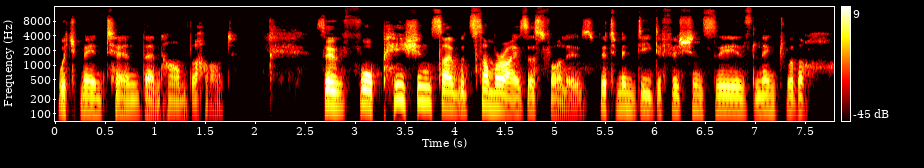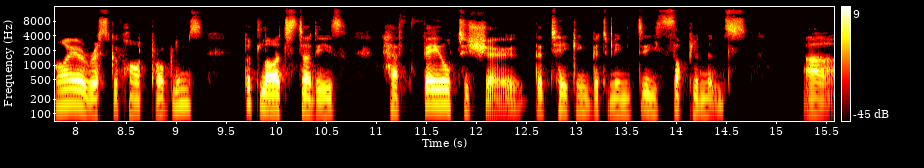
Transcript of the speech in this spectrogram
which may in turn then harm the heart. So for patients I would summarize as follows. Vitamin D deficiency is linked with a higher risk of heart problems but large studies have failed to show that taking vitamin D supplements uh,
